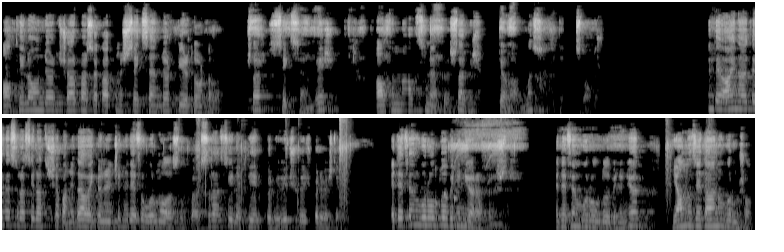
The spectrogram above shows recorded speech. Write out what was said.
6 ile 14 çarparsak 60, 84, 1 de orada var. Arkadaşlar 85. 6'nın 6'sı ne arkadaşlar? 1. Cevabımız denizli olur. Şimdi aynı hedefe sırasıyla atış yapan Eda ve Gönenç'in hedefi vurma olasılıkları sırasıyla 1 bölü 3 ve 3 bölü 5'te. Hedefin vurulduğu biliniyor arkadaşlar. Hedefin vurulduğu biliniyor. Yalnız Eda'nın vurmuş olduğu.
